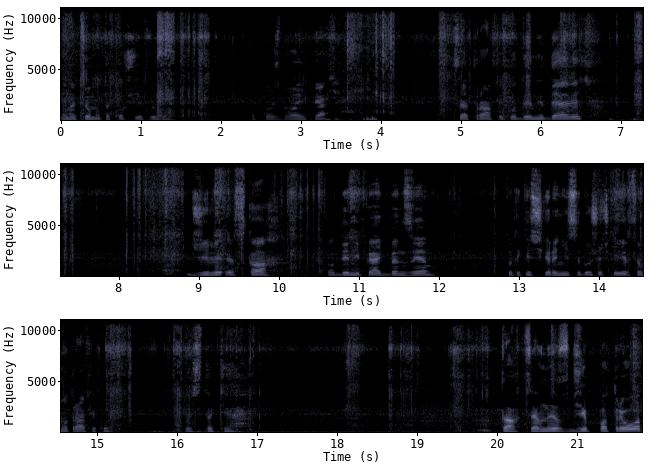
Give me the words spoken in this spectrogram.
І на цьому також є двигун. Також 2,5. Це трафік 1,9. Geely SK 1,5 бензин. Тут якісь шкіряні сідушечки є в цьому трафіку. Ось таке. Так, це в нас Jeep Patriot.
